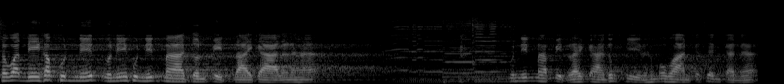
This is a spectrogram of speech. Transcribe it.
สวัสดีครับคุณนิด วันนี้คุณนิดมาจนปิดรายการแล้วนะฮะคุณนิดมาปิดรายการทุกทีนะเมื่อวานก็เช่นกันนะฮะ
